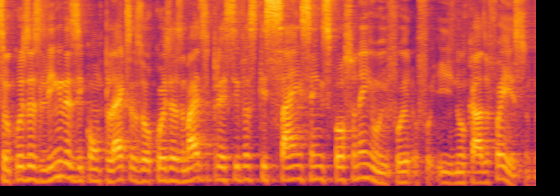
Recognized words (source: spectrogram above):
são coisas lindas e complexas ou coisas mais expressivas que saem sem esforço nenhum, e, foi, foi, e no caso foi isso.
